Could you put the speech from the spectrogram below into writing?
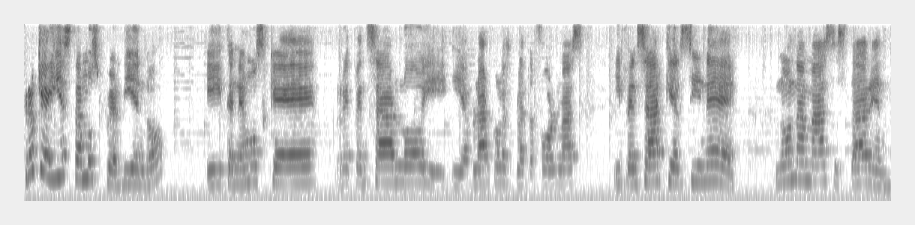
Creo que ahí estamos perdiendo y tenemos que repensarlo y, y hablar con las plataformas y pensar que el cine no nada más estar en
